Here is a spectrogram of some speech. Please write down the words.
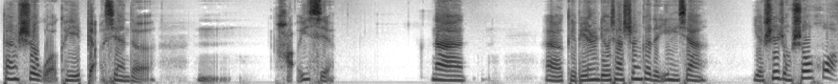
但是我可以表现的嗯好一些。那。呃，给别人留下深刻的印象，也是一种收获。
